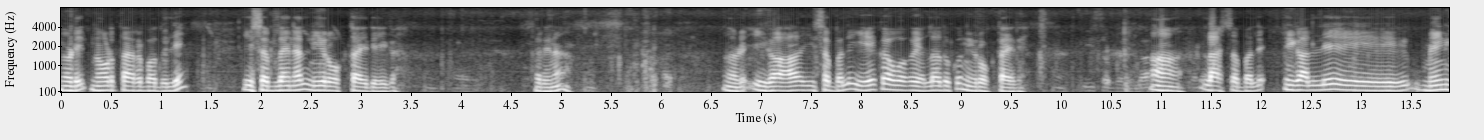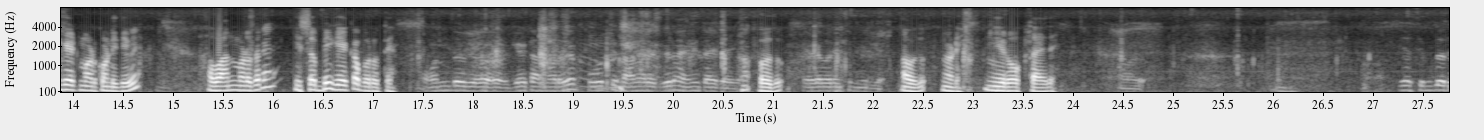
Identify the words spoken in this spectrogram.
ನೋಡಿ ನೋಡ್ತಾ ಇರ್ಬೋದು ಇಲ್ಲಿ. ಈ ಸಬ್ ಲೈನಲ್ಲಿ ನೀರು ಹೋಗ್ತಾ ಇದೆ ಈಗ. ಸರಿನಾ? ನೋಡಿ ಈಗ ಆ- ಈ ಸಬ್ಬಲ್ಲಿ ಏಕ ಎಲ್ಲದಕ್ಕೂ ನೀರು ಹೋಗ್ತಾ ಇದೆ. ಹಾಂ ಲಾಸ್ಟ್ ಸಬ್ಬಲ್ಲಿ. ಈಗ ಅಲ್ಲಿ ಮೇನ್ ಗೇಟ್ ಮಾಡ್ಕೊಂಡಿದ್ದೀವಿ. ಅವು ಆನ್ ಮಾಡಿದ್ರೆ ಈ ಸಬ್ಬಿಗೆ ಏಕ ಬರುತ್ತೆ. ಒಂದು ಗೇಟ್ ಆನ್ ಮಾಡಿದ್ರೆ ಪೂರ್ತಿ ನಾನ್ನೂರೈದು ಗಿಡ ಎಣಿತಾ ಇದೆ ಈಗ. ಹೌದು. ನೀರಿಗೆ. ಹೌದು ನೋಡಿ ನೀರು ಹೋಗ್ತಾ ಇದೆ. ಸಿಂಪ್ಲರ್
